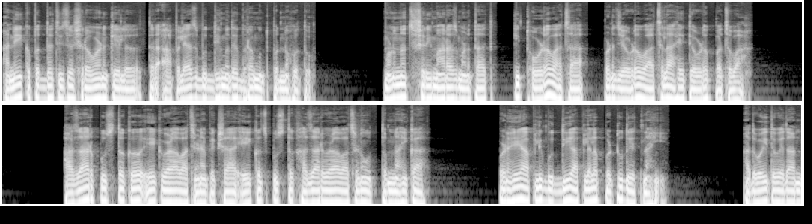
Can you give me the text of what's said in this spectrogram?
अनेक पद्धतीचं श्रवण केलं तर आपल्याच बुद्धीमध्ये भ्रम उत्पन्न होतो. म्हणूनच श्री महाराज म्हणतात की थोडं वाचा पण जेवढं वाचलं आहे तेवढं पचवा. हजार पुस्तकं एक वेळा वाचण्यापेक्षा एकच पुस्तक हजार वेळा वाचणं उत्तम नाही का? पण हे आपली बुद्धी आपल्याला पटू देत नाही. अद्वैत वेदांत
